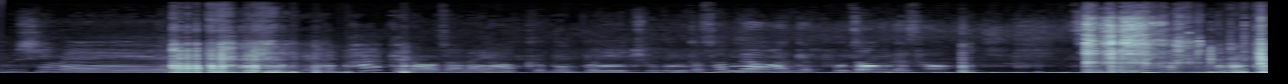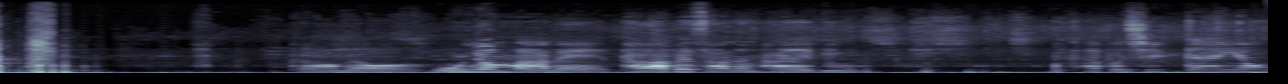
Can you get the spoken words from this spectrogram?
수심에 약간 파랗게 나오잖아요. 그 부분이 조금 더 선명하게 보정돼서 그러면 5년 만에 다합에서 하는 다이빙 가보실까요?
